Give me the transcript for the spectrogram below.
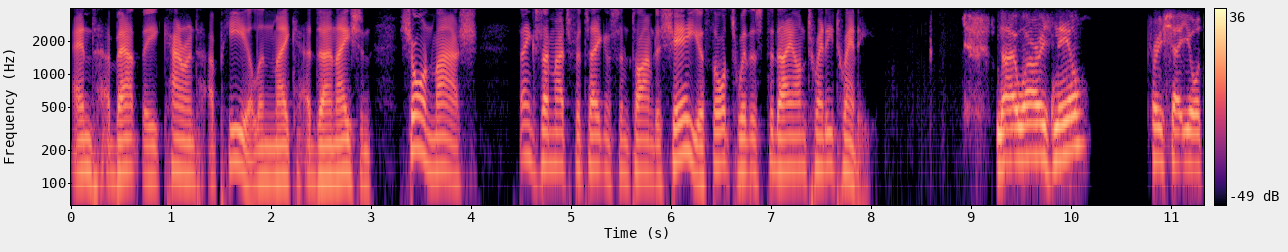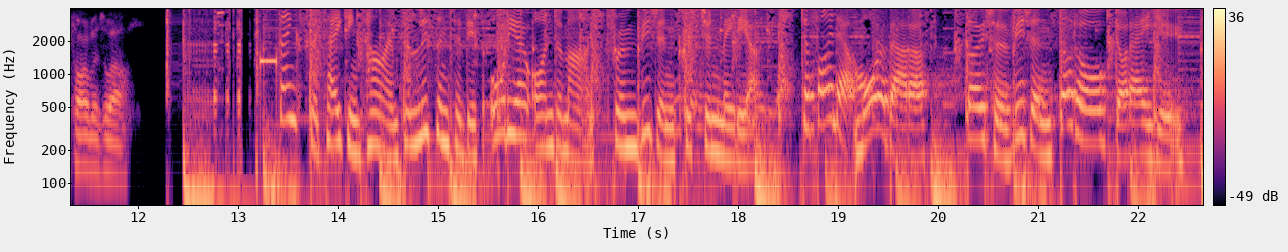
and about the current appeal and make a donation. Sean Marsh Thanks so much for taking some time to share your thoughts with us today on 2020. No worries, Neil. Appreciate your time as well. Thanks for taking time to listen to this audio on demand from Vision Christian Media. To find out more about us, go to vision.org.au.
